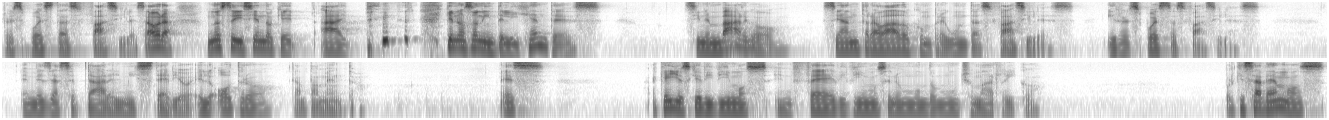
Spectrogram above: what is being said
respuestas fáciles. Ahora, no estoy diciendo que, que no son inteligentes, sin embargo, se han trabado con preguntas fáciles y respuestas fáciles, en vez de aceptar el misterio, el otro campamento. Es aquellos que vivimos en fe, vivimos en un mundo mucho más rico. Porque sabemos,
